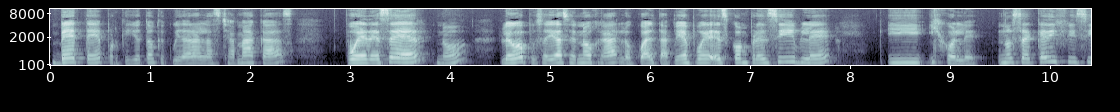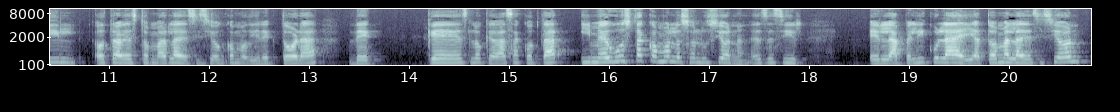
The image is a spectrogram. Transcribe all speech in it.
vete, porque yo tengo que cuidar a las chamacas, puede ser, ¿no? Luego, pues ella se enoja, lo cual también es comprensible. Y, híjole, no sé, qué difícil otra vez tomar la decisión como directora de qué es lo que vas a contar. Y me gusta cómo lo solucionan. Es decir, en la película ella toma la decisión,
